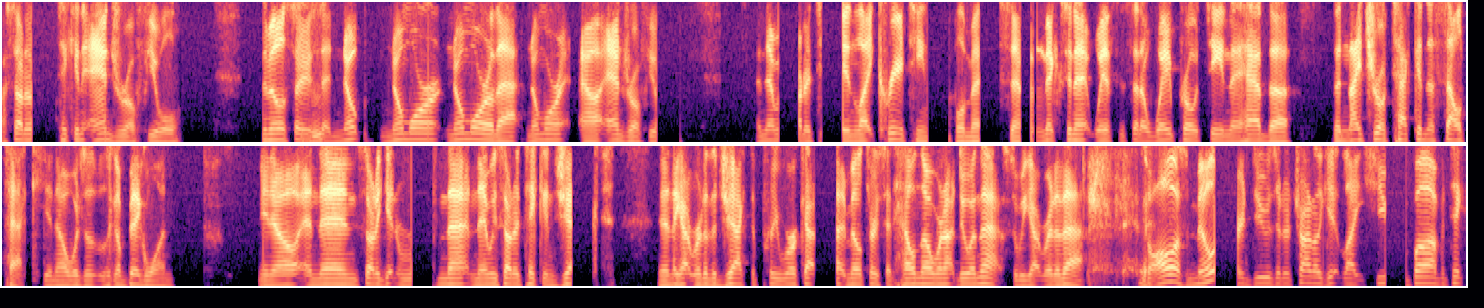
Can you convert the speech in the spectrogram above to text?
I started taking andro fuel. The military mm-hmm. said, "Nope, no more no more of that. No more uh, andro fuel." And then we started taking like creatine supplements and mixing it with instead of whey protein, they had the the Nitrotech and the Cell-Tech, you know, which was like a big one, you know, and then started getting from that, and then we started taking Jack3d, and they got rid of the Jack, the pre-workout. The military said, "Hell no, we're not doing that," so we got rid of that. so all us military dudes that are trying to get like huge buff and take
